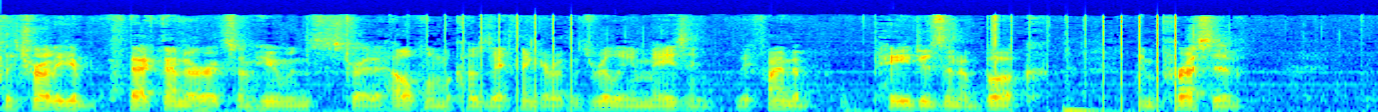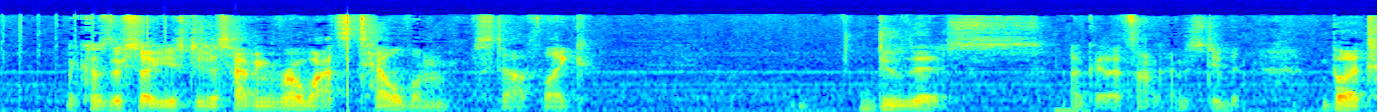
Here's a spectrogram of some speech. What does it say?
they try to get back down to Earth. Some humans try to help them because they think Earth is really amazing. They find a pages in a book impressive because they're so used to just having robots tell them stuff like do this. Okay, that sounds kind of stupid. But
